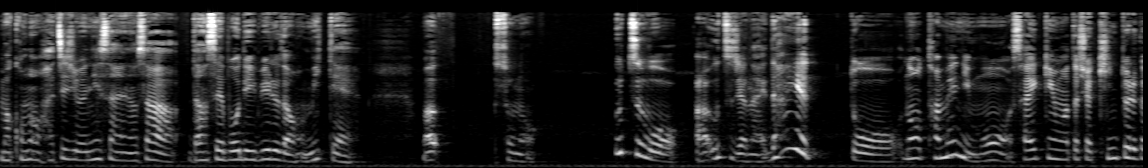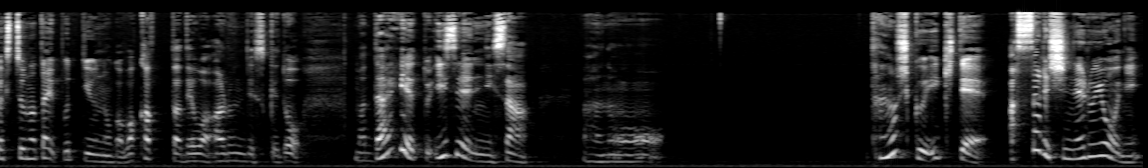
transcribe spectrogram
まあ、この82歳のさ、男性ボディービルダーを見て、まあ、その、うつを、あ、うつじゃない、ダイエットのためにも、最近私は筋トレが必要なタイプっていうのが分かったではあるんですけど、まあ、ダイエット以前にさ、あの、楽しく生きてあっさり死ねるように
